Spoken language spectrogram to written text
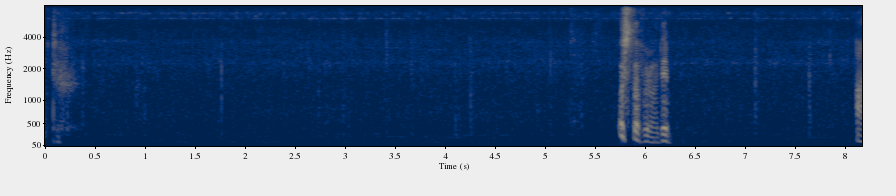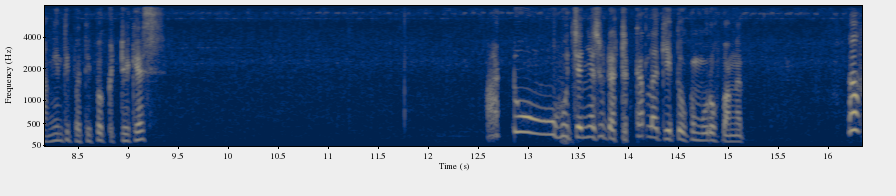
Aduh. Astagfirullahaladzim angin tiba-tiba gede guys aduh hujannya sudah dekat lagi tuh gemuruh banget oh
